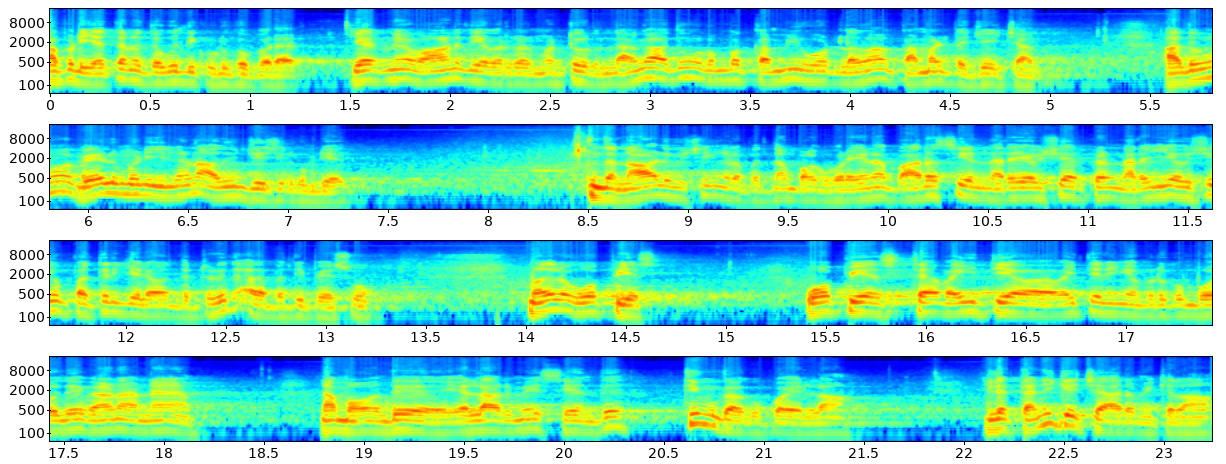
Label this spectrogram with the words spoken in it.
அப்படி எத்தனை தொகுதி கொடுக்க போகிறார் ஏற்கனவே வானதி அவர்கள் மட்டும் இருந்தாங்க அதுவும் ரொம்ப கம்மி ஓட்டில் தான் கமல்கிட்ட ஜெயித்தாங்க அதுவும் வேலுமணி இல்லைன்னா அதுவும் ஜெயிச்சிருக்க முடியாது. இந்த நாலு விஷயங்களை பற்றி தான் பார்க்க போகிறோம் ஏன்னா அரசியல் நிறைய விஷயம் இருக்கிற நிறைய விஷயம் பத்திரிகையில் வந்துட்டு இருக்குது. அதை பற்றி பேசுவோம். முதல்ல ஓபிஎஸ். ஓபிஎஸ்கிட்ட வைத்திய வைத்தியலிங்கம் இருக்கும்போது வேணாண்ணே நம்ம வந்து எல்லாருமே சேர்ந்து திமுகவுக்கு போயிடலாம். இல்லை தனி கட்சி ஆரம்பிக்கலாம்.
